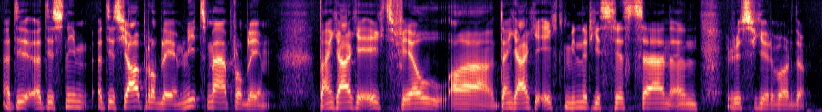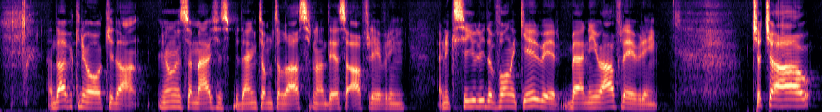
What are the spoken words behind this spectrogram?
het is, het is niet, het is jouw probleem, niet mijn probleem dan ga je echt veel, uh, dan ga je echt minder gestrest zijn en rustiger worden. En dat heb ik nu ook gedaan. Jongens en meisjes, bedankt om te luisteren naar deze aflevering. En ik zie jullie de volgende keer weer bij een nieuwe aflevering. Ciao, ciao!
